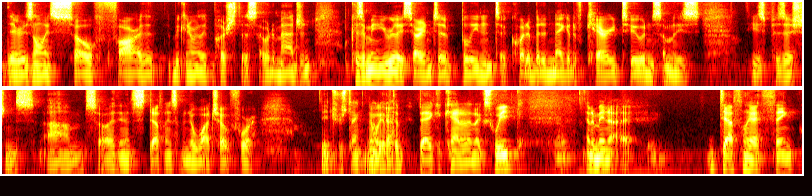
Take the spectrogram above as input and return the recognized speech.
there's only so far that we can really push this, I would imagine. Because, I mean, you're really starting to bleed into quite a bit of negative carry, too, in some of these these positions. Um, so I think it's definitely something to watch out for. Interesting. Then okay. we have the Bank of Canada next week, yep. and I mean, I, definitely, I think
